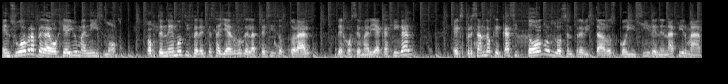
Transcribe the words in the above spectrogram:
En su obra Pedagogía y Humanismo, obtenemos diferentes hallazgos de la tesis doctoral de José María Cajigal, expresando que casi todos los entrevistados coinciden en afirmar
